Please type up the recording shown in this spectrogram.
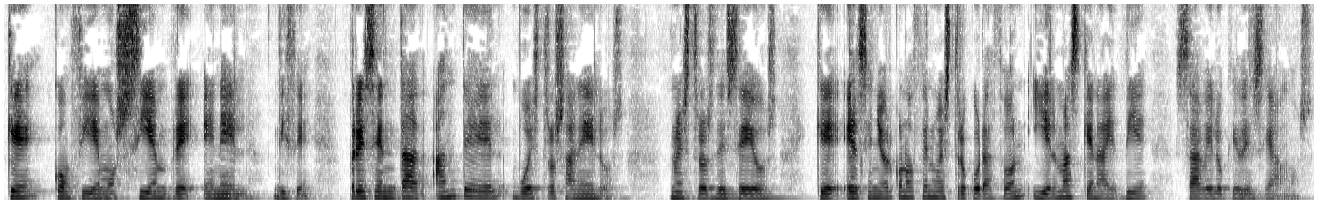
que confiemos siempre en Él. Dice, presentad ante Él vuestros anhelos, nuestros deseos, que el Señor conoce nuestro corazón y Él más que nadie sabe lo que deseamos.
